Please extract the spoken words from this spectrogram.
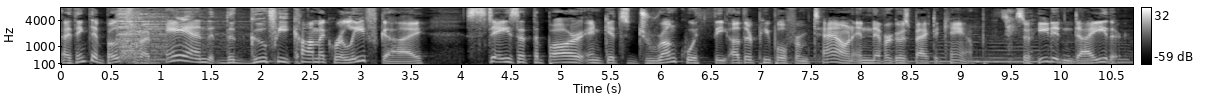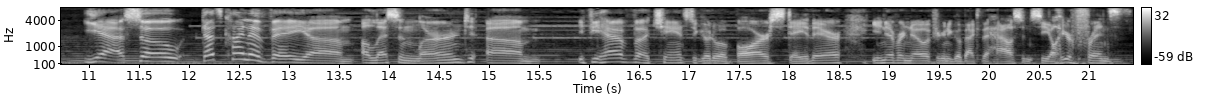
I think they both survived. And the goofy comic relief guy stays at the bar and gets drunk with the other people from town and never goes back to camp. So he didn't die either. Yeah, so that's kind of a um, a lesson learned. Um, if you have a chance to go to a bar, stay there. You never know if you're going to go back to the house and see all your friends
